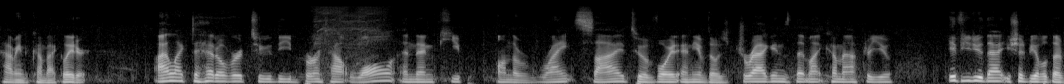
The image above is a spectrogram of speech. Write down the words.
having to come back later. I like to head over to the burnt out wall and then keep on the right side to avoid any of those dragons that might come after you. If you do that, you should be able to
